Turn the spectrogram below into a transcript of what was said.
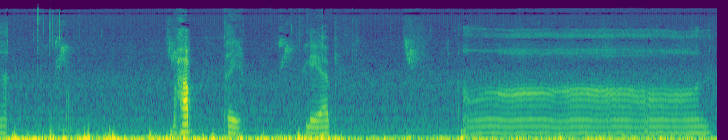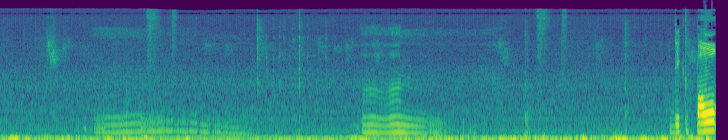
นะมาครับ เฮ้ยเรียบเด็กกระโปรง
